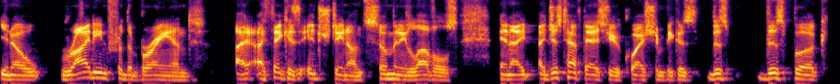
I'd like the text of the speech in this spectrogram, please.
you know, riding for the brand. I, I think is interesting on so many levels, and I, I just have to ask you a question because this this book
